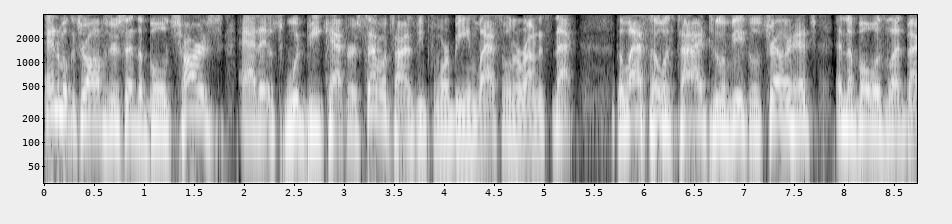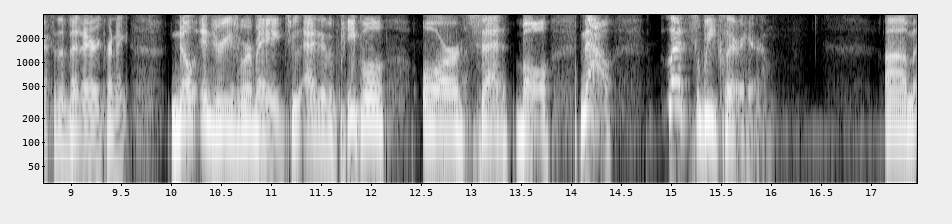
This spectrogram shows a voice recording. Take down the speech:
Animal control officer said the bull charged at its would-be captor several times before being lassoed around its neck. The lasso was tied to a vehicle's trailer hitch and the bull was led back to the veterinary clinic. No injuries were made to either the people or said bull. Now, let's be clear here. Um,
